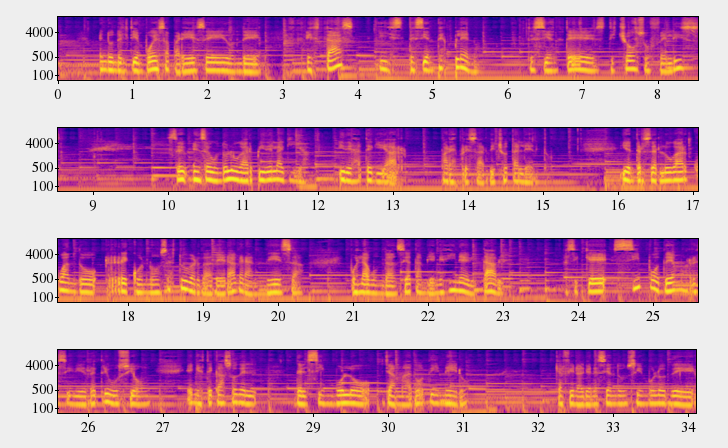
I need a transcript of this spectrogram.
en donde el tiempo desaparece y donde estás y te sientes pleno, te sientes dichoso, feliz. En segundo lugar, pide la guía y déjate guiar para expresar dicho talento. Y en tercer lugar, cuando reconoces tu verdadera grandeza, pues la abundancia también es inevitable. Así que sí podemos recibir retribución, en este caso del, del símbolo llamado dinero, que al final viene siendo un símbolo de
